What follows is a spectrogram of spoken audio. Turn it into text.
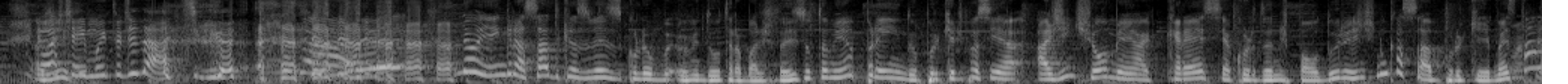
Eu achei muito didática. Ah, é- Não, e é engraçado que às vezes quando eu, eu me dou o trabalho de fazer isso, eu também aprendo. Porque, tipo assim, a, a gente homem a- cresce acordando de pau duro e a gente nunca sabe por quê. Mas Uma tá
